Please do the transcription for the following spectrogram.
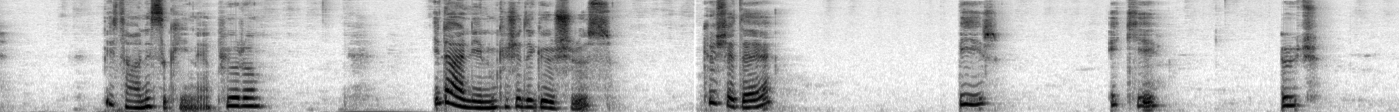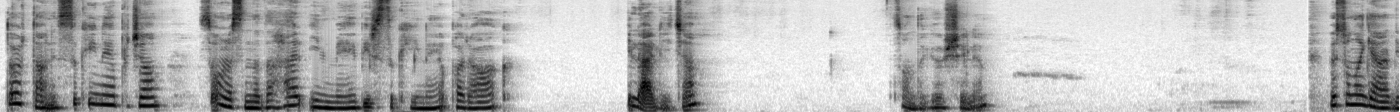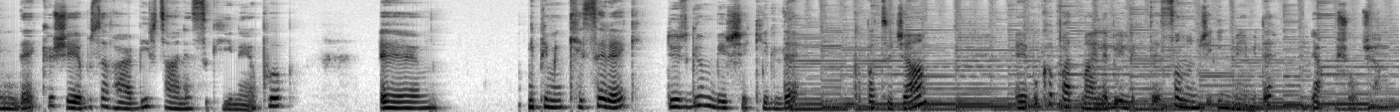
bir tane sık iğne yapıyorum. İlerleyelim köşede görüşürüz. Köşede 1 2 3 4 tane sık iğne yapacağım. Sonrasında da her ilmeğe bir sık iğne yaparak ilerleyeceğim. Sonda görüşelim. Ve sona geldiğimde köşeye bu sefer bir tane sık iğne yapıp e, ipimi keserek düzgün bir şekilde kapatacağım. E, bu kapatmayla birlikte sonuncu ilmeğimi de yapmış olacağım.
